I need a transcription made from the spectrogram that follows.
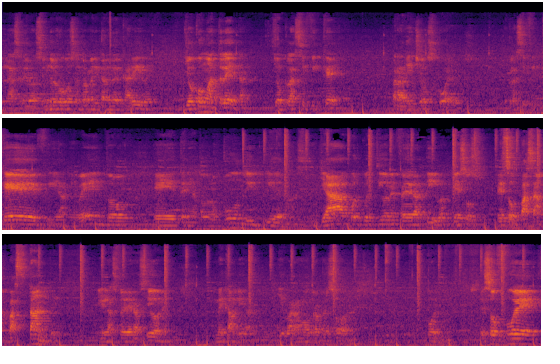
en la celebración de los Juegos Centroamericanos del Caribe, yo como atleta, yo clasifiqué para dichos Juegos. Yo clasifiqué, fui a mi evento, eh, tenía todos los puntos y, demás. Ya por cuestiones federativas, que eso, eso pasa bastante en las federaciones, me cambiaron, llevaron a otra persona. Bueno, eso fue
